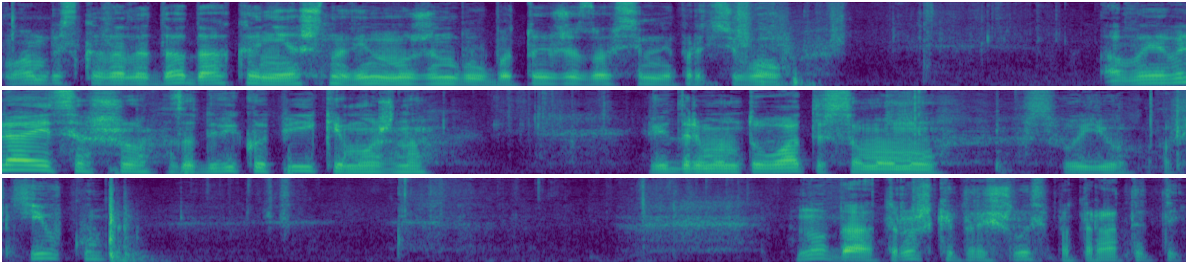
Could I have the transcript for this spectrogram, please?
Вам би сказали, да-да, звісно, він нужен був, бо той вже зовсім не працював. А виявляється, що за 2 копійки можна відремонтувати самому свою автівку. Ну да, трошки прийшлось потратити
